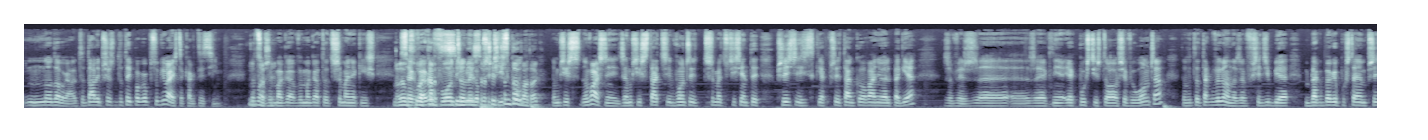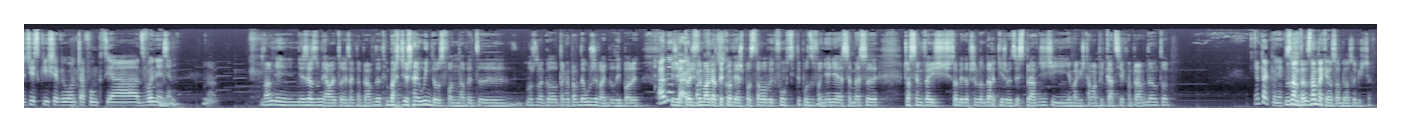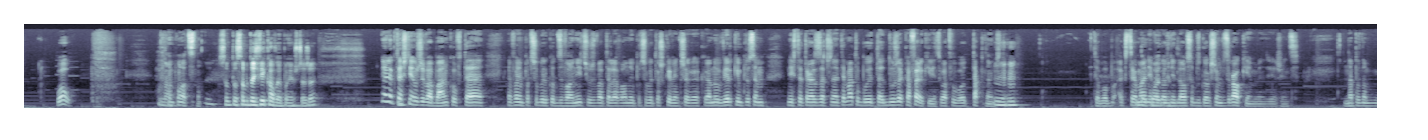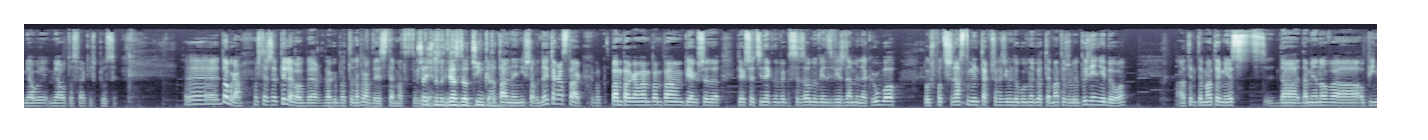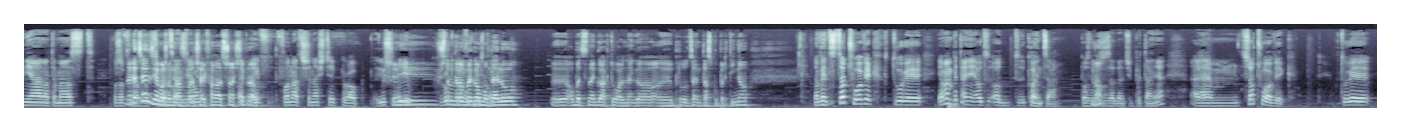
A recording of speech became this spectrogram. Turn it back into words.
no dobra, ale to dalej przecież do tej pory obsługiwałeś te karty SIM. No, no co, wymaga, wymaga to trzymania jakichś no, serwerów włączonego przycisku. tak? No, musisz, no właśnie, że musisz stać, włączyć, trzymać wciśnięty przycisk jak przy tankowaniu LPG, że wiesz, że, że jak, nie, jak puścisz to się wyłącza, to, to tak wygląda, że w siedzibie BlackBerry puszczałem przyciski i się wyłącza funkcja dzwonienia. No, dla mnie niezrozumiałe to jest tak naprawdę, tym bardziej, że Windows Phone nawet y, można go tak naprawdę używać do tej pory. No Jeżeli tak, ktoś wymaga tylko, wiesz, podstawowych funkcji typu dzwonienie, SMS-y, czasem wejść sobie do przeglądarki, żeby coś sprawdzić i nie ma jakiejś tam aplikacji jak naprawdę, no to... Ja tak, bo znam, ta, znam takie osoby osobiście. Wow. No. Mocno. Są to osoby dość wiekowe, powiem szczerze. Ale ktoś nie używa banków, te telefony potrzebuje tylko dzwonić, używa telefonu i potrzebuje troszkę większego ekranu. Wielkim plusem, nie chcę teraz zaczynać tematu, były te duże kafelki, więc łatwo było tapnąć. Mm -hmm. I to było ekstremalnie Dokładnie. wygodnie dla osób z gorszym wzrokiem, więc, więc na pewno miały, miało to swoje jakieś plusy. E, dobra, myślę, że tyle, bo, bo to naprawdę jest temat, który. Przejdźmy wiesz, do gwiazdy odcinka. Totalny niszowy. No i teraz tak, pam, pam, pam, pam, pam pierwszy, pierwszy odcinek nowego sezonu, więc wjeżdżamy na grubo bo już po 13 minutach przechodzimy do głównego tematu, żeby później nie było. A tym tematem jest da, Damianowa opinia na temat. Recenzja można nazwać iPhone'a 13 tak, Pro. iPhone'a 13 Pro. Już Czyli sztandarowego tak. modelu y, obecnego, aktualnego y, producenta z Cupertino. No więc co człowiek, który. Ja mam pytanie od, od końca. Pozwól, no. że zadam ci pytanie. Um, co człowiek, który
